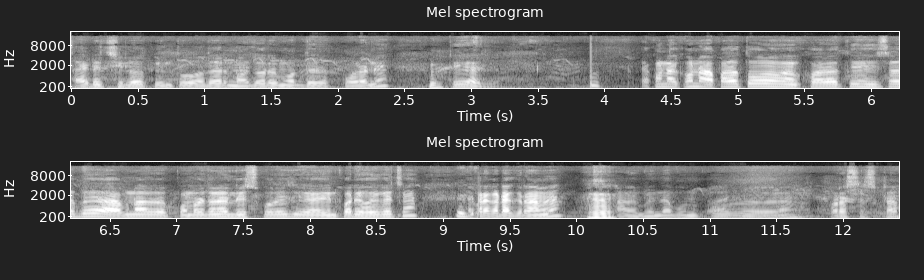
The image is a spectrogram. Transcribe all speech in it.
সাইডে ছিল কিন্তু ওদের নজরের মধ্যে পড়েনি ঠিক আছে। এখন এখন আপাতত খরাতি হিসাবে আপনার পনেরো জনের লিস্ট করে ইনকোয়ারি হয়ে গেছে কাটাকাটা গ্রামে। আমি বৃন্দাবনপুর ফরেস্ট স্টাফ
